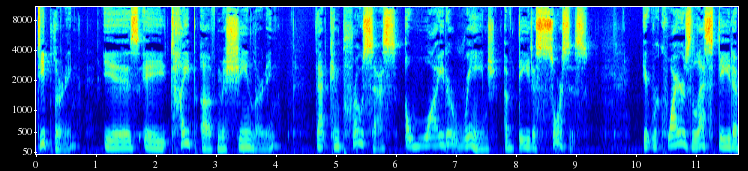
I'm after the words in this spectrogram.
deep learning is a type of machine learning that can process a wider range of data sources. It requires less data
